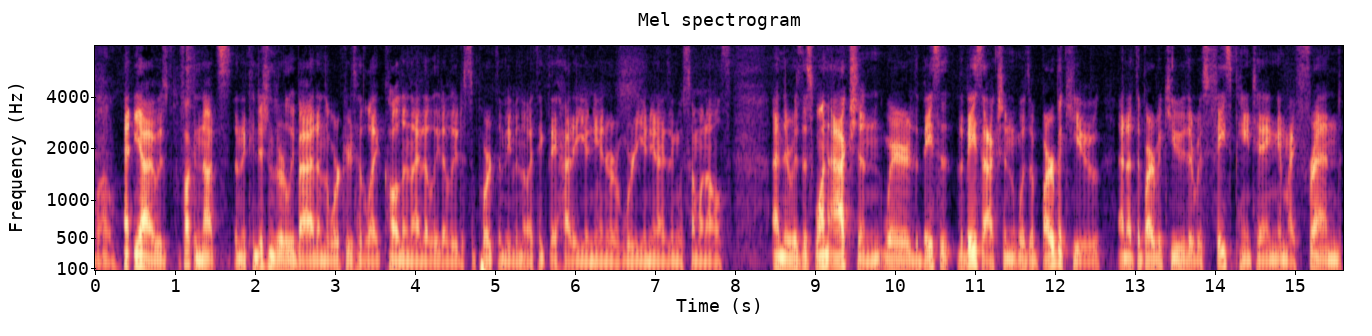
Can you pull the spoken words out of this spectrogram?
Wow. And yeah, it was fucking nuts, and the conditions were really bad, and the workers had like called in IWW to support them, even though I think they had a union or were unionizing with someone else. And there was this one action where the base the base action was a barbecue, and at the barbecue there was face painting, and my friend,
